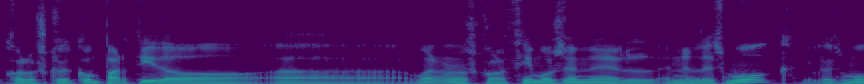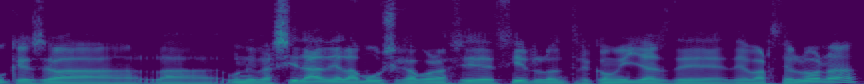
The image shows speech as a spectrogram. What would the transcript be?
con los que he compartido, ah, bueno, nos conocimos en el, en el SMUC. El SMUC es la, la Universidad de la Música, por así decirlo, entre comillas, de, de Barcelona.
